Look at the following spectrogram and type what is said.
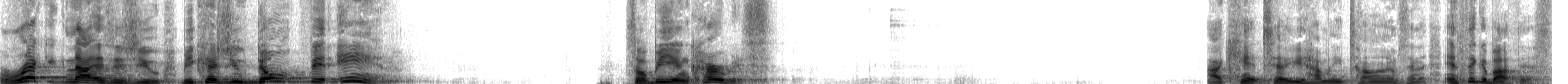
recognizes you because you don't fit in. So be encouraged. I can't tell you how many times, and, and think about this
